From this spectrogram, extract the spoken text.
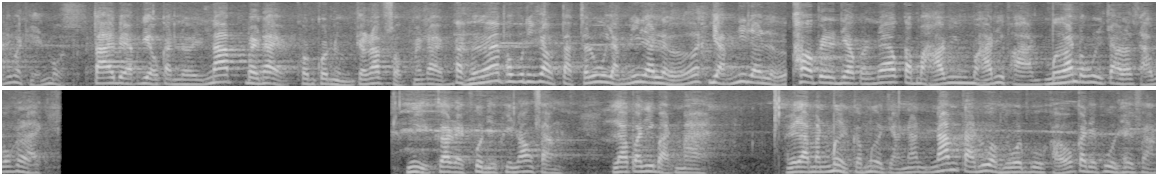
นี่มันเห็นหมด ตายแบบเดียวกันเลย นับไม่ได้ คนคนหนึ่งจะรับศพไม่ได้ถ้าเหือพระพุทธเจ้าตรัดจะรู้อย่างนี้แหละเหรออย่างนี้แหละเหรอเข้าเป็นอันเดียวกันแล้วกับมหาวิมุตติมหานิพพาน เหมือนพระพุทธเจ้าและสาวกทั้งหลายนี่ก็ได้พูดให้พี่น้องฟังเราปฏิบัติมา เวลามันมืดก็มืดอย่างนั้น น้ำตาลวงอยู่บนภูเขาก็ได้พูดให้ฟัง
